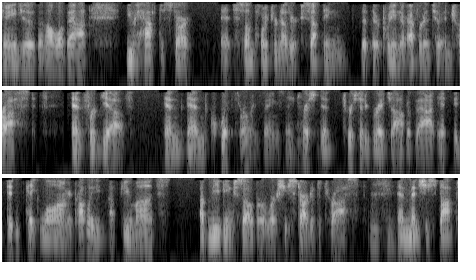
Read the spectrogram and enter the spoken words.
changes and all of that you have to start at some point or another accepting that they're putting their effort into it and trust and forgive and and quit throwing things. And Trish did Trish did a great job of that. It, it didn't take long, it probably a few months of me being sober where she started to trust. And then she stopped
